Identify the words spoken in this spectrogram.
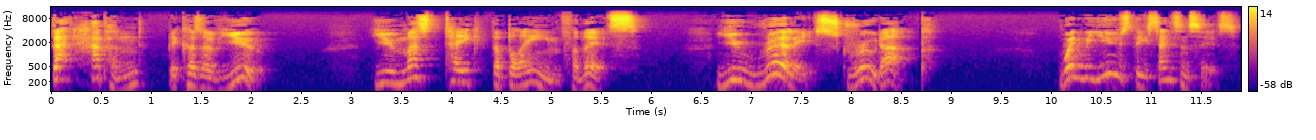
That happened because of you. You must take the blame for this. You really screwed up. When we use these sentences,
